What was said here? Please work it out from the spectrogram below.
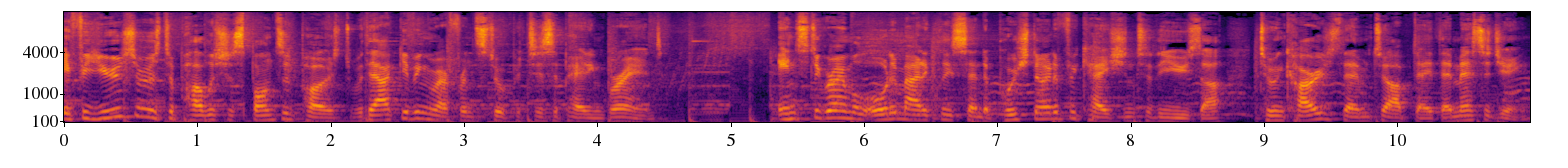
If a user is to publish a sponsored post without giving reference to a participating brand, Instagram will automatically send a push notification to the user to encourage them to update their messaging.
